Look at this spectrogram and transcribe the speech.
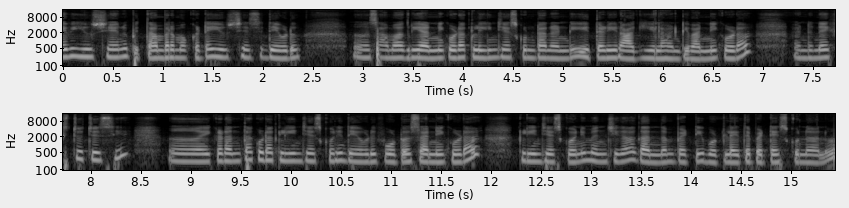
ఏవి యూస్ చేయను పితాంబరం ఒక్కటే యూస్ చేసి దేవుడు సామాగ్రి అన్నీ కూడా క్లీన్ చేసుకుంటానండి ఇత్తడి రాగి ఇలాంటివన్నీ కూడా. అండ్ నెక్స్ట్ వచ్చేసి ఇక్కడంతా కూడా క్లీన్ చేసుకొని దేవుడి ఫొటోస్ అన్నీ కూడా క్లీన్ చేసుకొని మంచిగా గంధం పెట్టి బొట్లు అయితే పెట్టేసుకున్నాను.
